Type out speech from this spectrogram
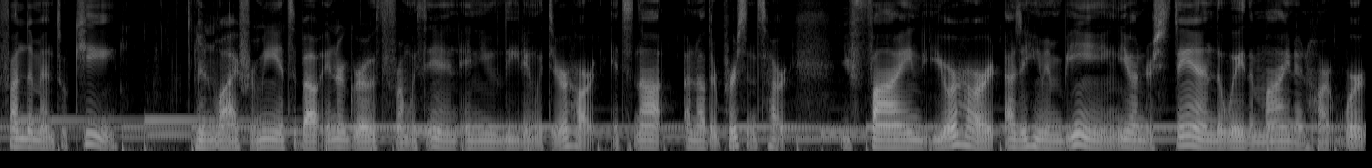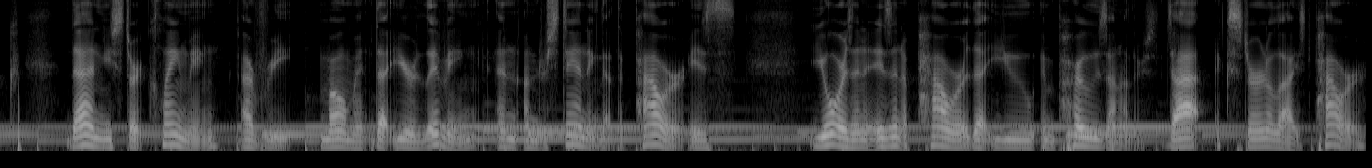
fundamental key. And why, for me, it's about inner growth from within and you leading with your heart. It's not another person's heart. You find your heart as a human being, you understand the way the mind and heart work then you start claiming every moment that you're living and understanding that the power is yours and it isn't a power that you impose on others. That externalized power,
